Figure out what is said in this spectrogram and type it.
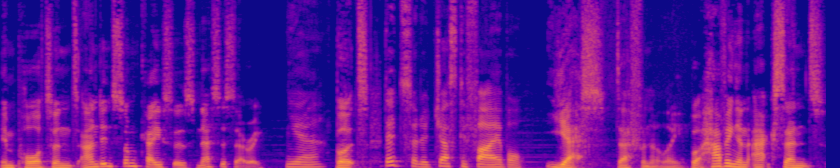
important and in some cases necessary. Yeah. But That's sort of justifiable. Yes, definitely. But having an accent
